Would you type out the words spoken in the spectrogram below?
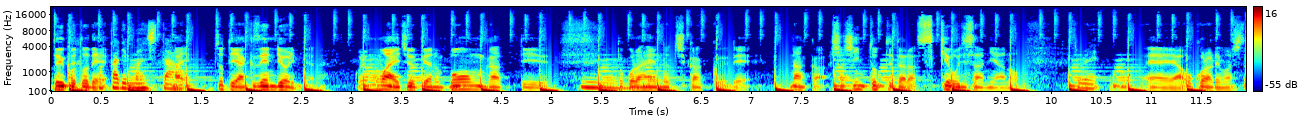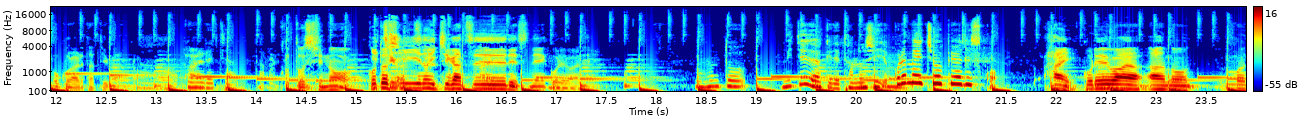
ということでわかりました、はい、ちょっと薬膳料理みたいなこれもまあエチオピアのボンガっていううん。ところら辺の近くでなんか写真撮ってたらすっげえおじさんにあの、えーいや怒られました。怒られたっていうかなんあかー怒られちゃった、今年の1今年の1月ですね、これはね。本当見てるだけで楽しい。でこれもエチオピアですか？はい。これはあの、ま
